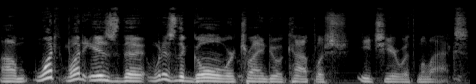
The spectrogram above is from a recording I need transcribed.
Um, what what is the what is the goal we're trying to accomplish each year with Mille Lacs?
